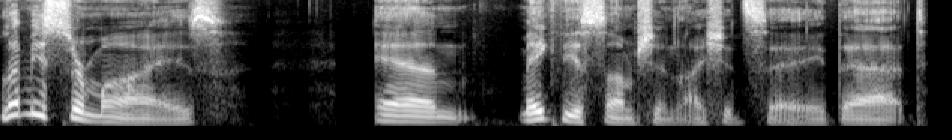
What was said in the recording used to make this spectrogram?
Let me surmise and make the assumption, I should say, that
